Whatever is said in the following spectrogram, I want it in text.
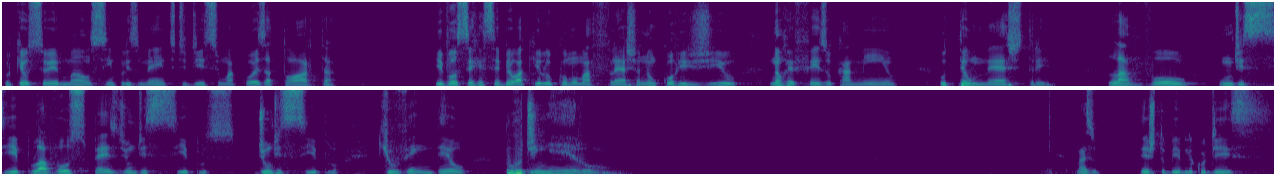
porque o seu irmão simplesmente te disse uma coisa torta e você recebeu aquilo como uma flecha, não corrigiu, não refez o caminho, o teu mestre lavou um discípulo, lavou os pés de um discípulo, de um discípulo que o vendeu por dinheiro. Mas o texto bíblico diz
